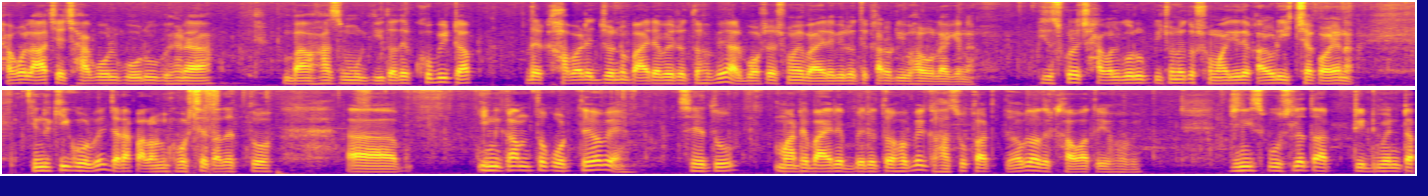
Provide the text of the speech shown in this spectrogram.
ছাগল আছে, ছাগল, গরু, ভেড়া বা হাঁস, মুরগি, তাদের খুবই টাফ তাদের খাবারের জন্য বাইরে বেরোতে হবে আর বর্ষার সময় বাইরে বেরোতে কারোরই ভালো লাগে না। বিশেষ করে ছাগল গরুর পিছনে তো সময় দিতে কারোরই ইচ্ছা করে না। কিন্তু কি করবে, যারা পালন করছে তাদের তো ইনকাম তো করতে হবে। সেহেতু মাঠে বাইরে বেরোতে হবে, ঘাসও কাটতে হবে, তাদের খাওয়াতেই হবে। জিনিস পুষলে তার ট্রিটমেন্টটা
